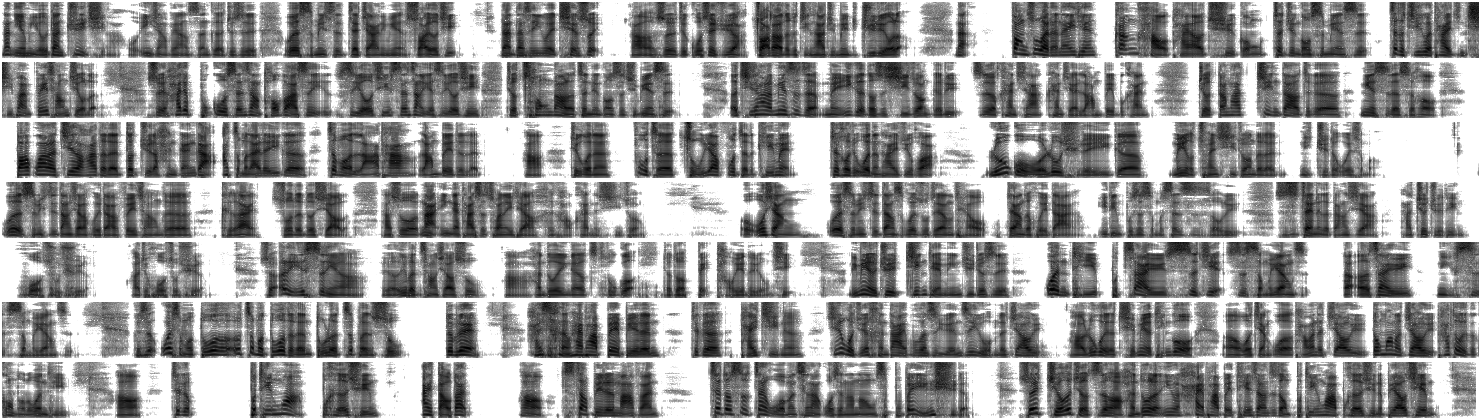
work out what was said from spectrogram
那你有没有一段剧情啊？我印象非常深刻，就是威尔史密斯在家里面刷油漆，但但是因为欠税啊，所以就国税局啊抓到这个警察局面就拘留了。那放出来的那一天，刚好他要去公证券公司面试，这个机会他已经期盼非常久了，所以他就不顾身上头发是是油漆，身上也是油漆，就冲到了证券公司去面试。而其他的面试者每一个都是西装革履，只有看起他看起来狼狈不堪。就当他进到这个面试的时候，包括了介绍他的人都觉得很尴尬啊，怎么来了一个这么邋遢、狼狈的人？好，结果呢，负责主要负责的 key man 最后就问了他一句话：如果我录取了一个没有穿西装的人，你觉得为什么？威尔史密斯当下的回答非常的可爱，所有的都笑了。他说：那应该他是穿了一条很好看的西装。我我想，威尔史密斯当时会做这样的条这样的回答，一定不是什么深思熟虑，只是在那个当下，他就决定豁出去了，他就豁出去了。所以，二零一四年啊，有一本畅销书啊，很多人应该都读过，叫做《被讨厌的勇气》。里面有句经典名句，就是“问题不在于世界是什么样子，而而在于你是什么样子”。可是，为什么多这么多的人读了这本书，对不对？还是很害怕被别人。这个排挤呢，其实我觉得很大一部分是源自于我们的教育。好，如果有前面有听过，呃，我讲过台湾的教育、东方的教育，它都有一个共同的问题。啊，这个不听话、不合群、爱捣蛋，好，制造别人的麻烦，这都是在我们成长过程当中是不被允许的。所以久而久之，哈，很多人因为害怕被贴上这种不听话、不合群的标签，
